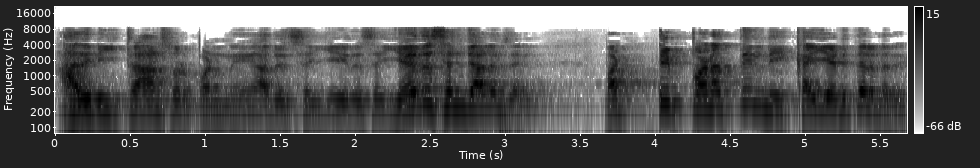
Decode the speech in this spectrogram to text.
அது நீ டிரான்ஸ்ஃபர் பண்ணு அது செய்ய இது செய்ய எது செஞ்சாலும் சரி. வட்டி பணத்தில் நீ கையடித்தல் என்னது?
